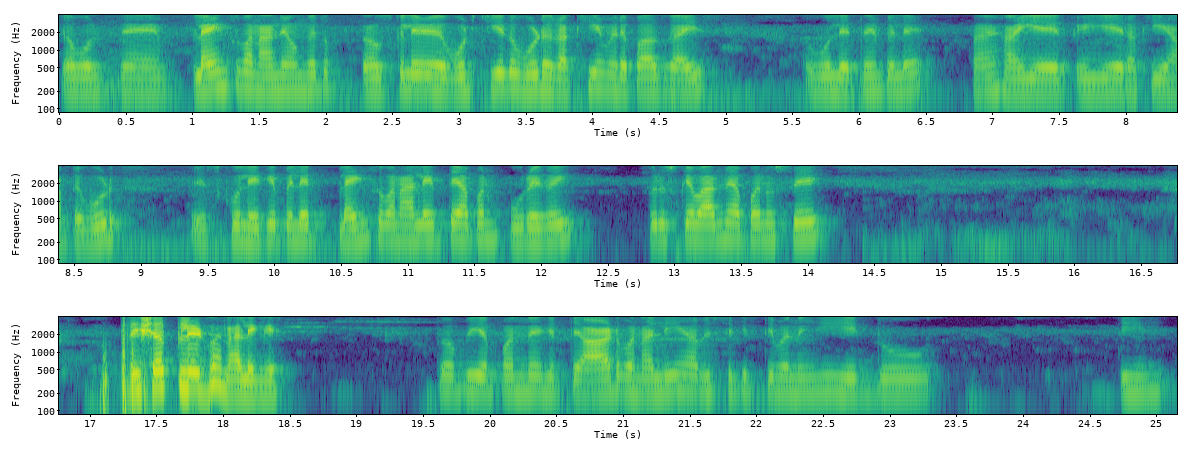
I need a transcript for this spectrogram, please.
क्या बोलते हैं प्लैंक्स बनाने होंगे तो उसके लिए वुड चाहिए तो वुड रखी है मेरे पास गाइस तो वो लेते हैं पहले। हाँ हाँ ये ये रखिए यहाँ पे वुड तो इसको लेके पहले प्लैंक्स बना लेते हैं अपन, पूरे गई। फिर उसके बाद में अपन उससे प्रेशर प्लेट बना लेंगे। तो अभी अपन ने कितने, आठ बना लिए अब इससे कितनी बनेंगी? एक, दो, तीन,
